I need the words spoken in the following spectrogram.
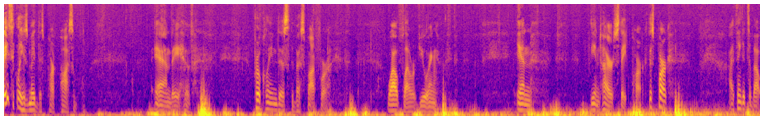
basically has made this park possible and they have proclaimed this the best spot for wildflower viewing in the entire state park. This park, I think it's about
